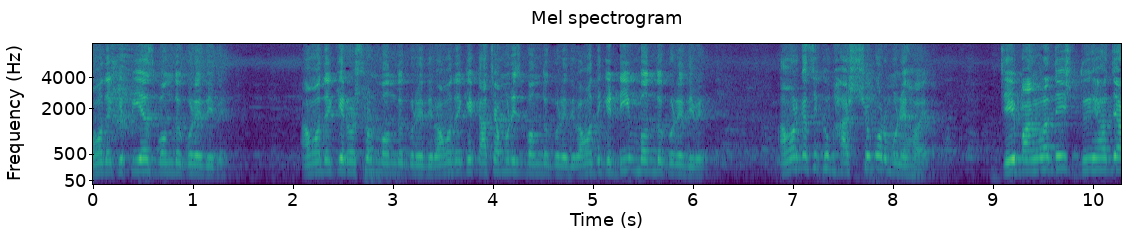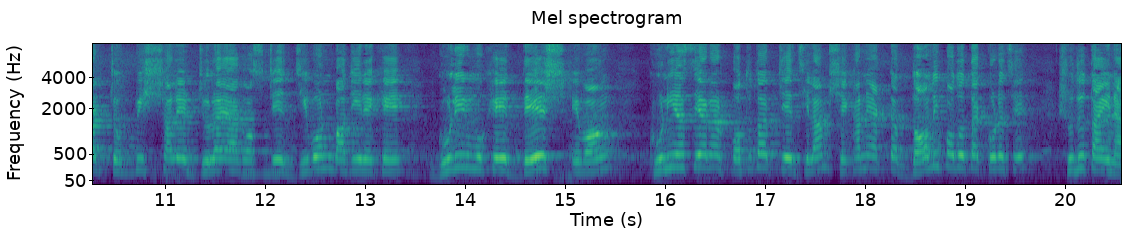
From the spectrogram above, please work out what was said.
আমাদেরকে পেঁয়াজ বন্ধ করে দিবে, আমাদেরকে রসুন বন্ধ করে দিবে, আমাদেরকে কাঁচামরিচ বন্ধ করে দেবে, আমাদেরকে ডিম বন্ধ করে দিবে। আমার কাছে খুব হাস্যকর মনে হয় যে বাংলাদেশ দুই হাজার চব্বিশ সালের জুলাই আগস্টে জীবন বাজি রেখে গুলির মুখে দেশ এবং খুনিয়াসিয়ানার পদত্যাগ চেয়েছিলাম, সেখানে একটা দলই পদত্যাগ করেছে। শুধু তাই না,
